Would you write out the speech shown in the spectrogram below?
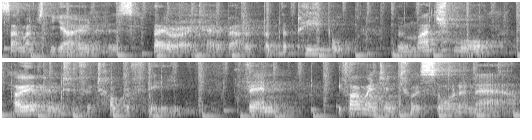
so much the owners, they were okay about it, but the people were much more open to photography than if I went into a sauna now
